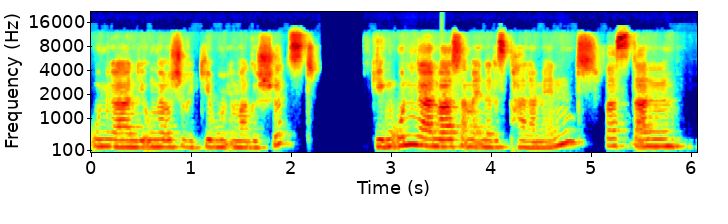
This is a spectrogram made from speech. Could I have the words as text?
Ungarn, die ungarische Regierung immer geschützt. Gegen Ungarn war es am Ende das Parlament, was dann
